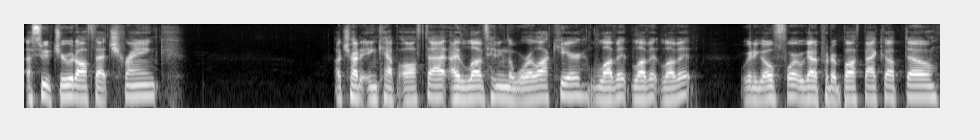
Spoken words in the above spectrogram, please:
I sweep Druid off that Trank. I'll try to incap off that. I love hitting the Warlock here. Love it, love it, love it. We're going to go for it. We got to put our buff back up, though.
